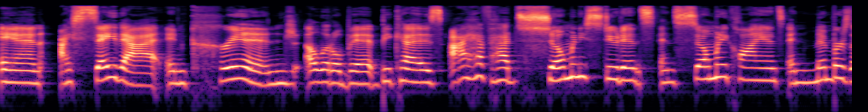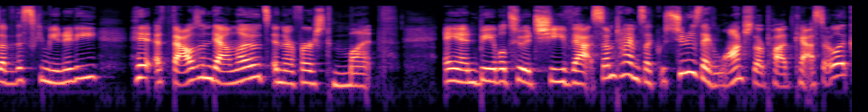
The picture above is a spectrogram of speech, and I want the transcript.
And I say that and cringe a little bit because I have had so many students and so many clients and members of this community hit a thousand downloads in their first month and be able to achieve that. Sometimes, like as soon as they launch their podcast, they're like,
